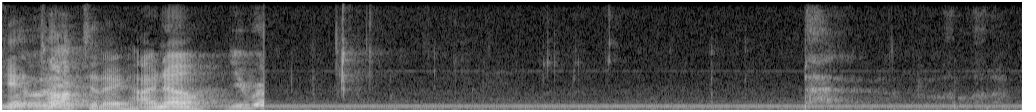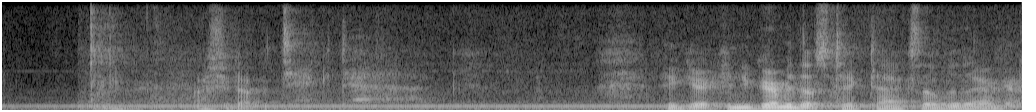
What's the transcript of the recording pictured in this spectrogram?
Can't talk today. I know. You I should have a tic tac. Hey, Gary, can you grab me those tic tacs over there?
